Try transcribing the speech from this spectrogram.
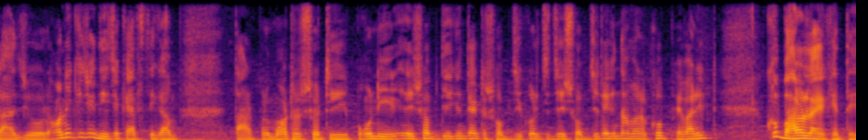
গাজর, অনেক কিছুই দিয়েছে, ক্যাপসিকাম, তারপর মটরশুঁটি, পনির, এইসব দিয়ে কিন্তু একটা সবজি করেছে। যে সবজিটা কিন্তু আমার খুব ফেভারিট খুব ভালো লাগে খেতে।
